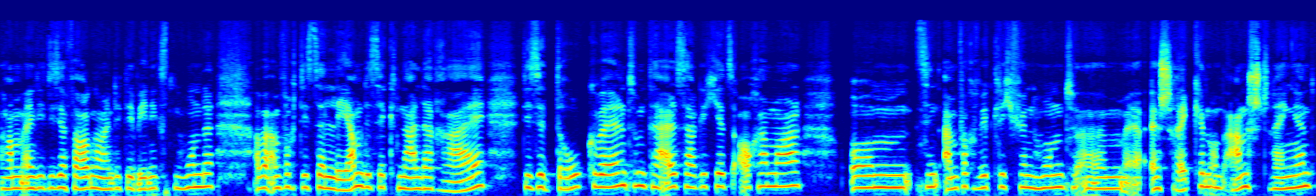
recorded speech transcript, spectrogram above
haben eigentlich diese Erfahrungen haben eigentlich die wenigsten Hunde. Aber einfach dieser Lärm, diese Knallerei, diese Druckwellen zum Teil, sage ich jetzt auch einmal um, sind einfach wirklich für einen Hund ähm, erschreckend und anstrengend.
